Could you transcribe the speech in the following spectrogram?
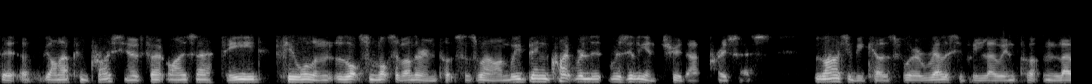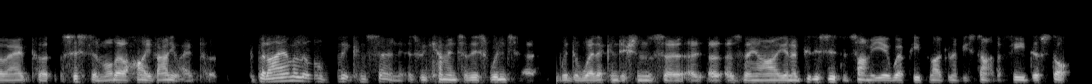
that have gone up in price, you know, fertilizer, feed, fuel, and lots and lots of other inputs as well. And we've been quite re- resilient through that process, largely because we're a relatively low input and low output system, although a high value output. But I am a little bit concerned as we come into this winter with the weather conditions uh, uh, as they are. You know, this is the time of year where people are going to be starting to feed their stock.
